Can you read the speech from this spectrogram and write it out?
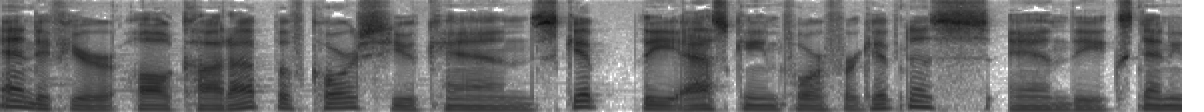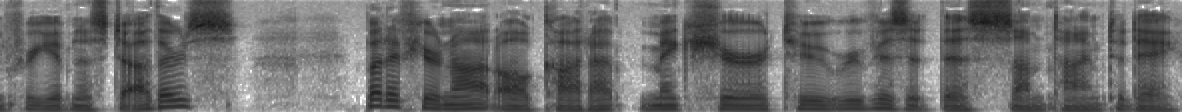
And if you're all caught up, of course, you can skip the asking for forgiveness and the extending forgiveness to others. But if you're not all caught up, make sure to revisit this sometime today.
